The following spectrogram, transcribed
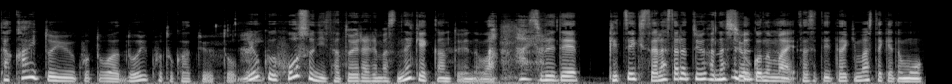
高いということはどういうことかというと、はい、よくホースに例えられますね、血管というのは。はいはい、それで、血液サラサラという話をこの前させていただきましたけども、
